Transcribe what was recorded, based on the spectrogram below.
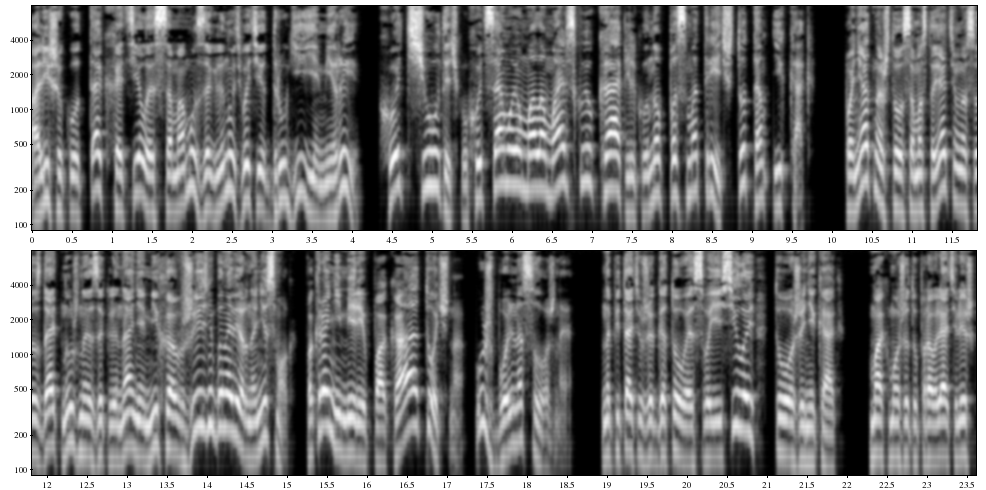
А Лишику так хотелось самому заглянуть в эти другие миры, хоть чуточку, хоть самую маломальскую капельку, но посмотреть, что там и как. Понятно, что самостоятельно создать нужное заклинание Миха в жизнь бы, наверное, не смог. По крайней мере, пока точно. Уж больно сложное. Напитать уже готовое своей силой тоже никак. Маг может управлять лишь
